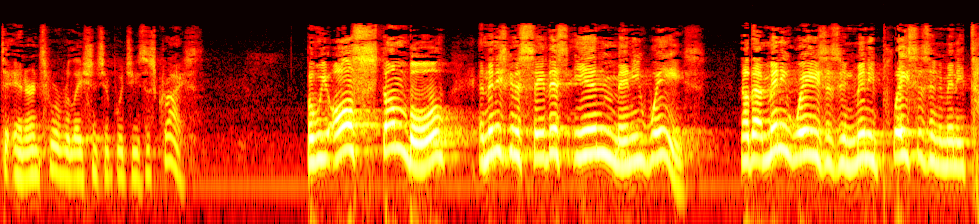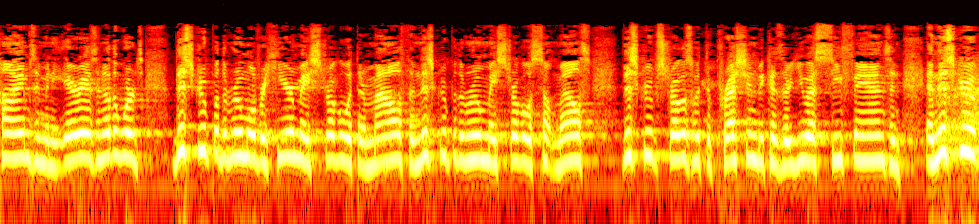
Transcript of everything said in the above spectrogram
to enter into a relationship with Jesus Christ. But we all stumble, and then he's going to say this in many ways. Now, that many ways is in many places and in many times in many areas. In other words, this group of the room over here may struggle with their mouth, and this group of the room may struggle with something else. This group struggles with depression because they're USC fans, and, and this group.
